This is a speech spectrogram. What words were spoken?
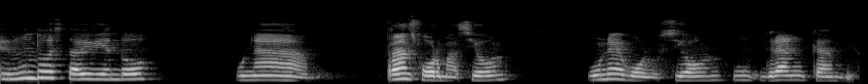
el mundo está viviendo una transformación una evolución, un gran cambio.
